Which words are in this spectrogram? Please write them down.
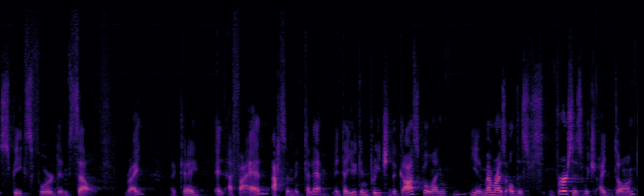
speaks for themselves, right? Okay? الأفعال أحسن من الكلام. And that you can preach the gospel and you know memorize all these verses, which I don't.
